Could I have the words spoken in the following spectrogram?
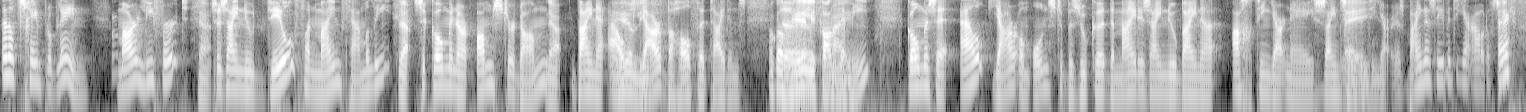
En dat is geen probleem. Maar lieverd, Ja. ze zijn nu deel van mijn family. Ja. Ze komen naar Amsterdam ja, bijna elk jaar, behalve tijdens ook de heel lief van mij. pandemie. Komen ze elk jaar om ons te bezoeken. De meiden zijn nu bijna 18 jaar. Nee, ze zijn 17 jaar. Dus bijna 17 jaar oud of zo. Echt?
